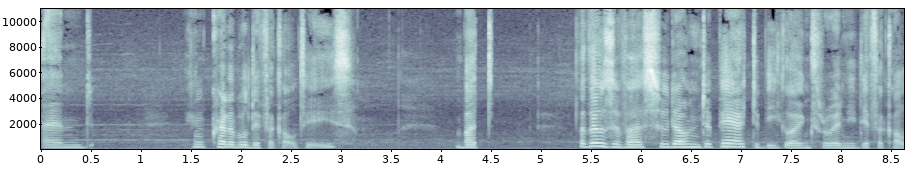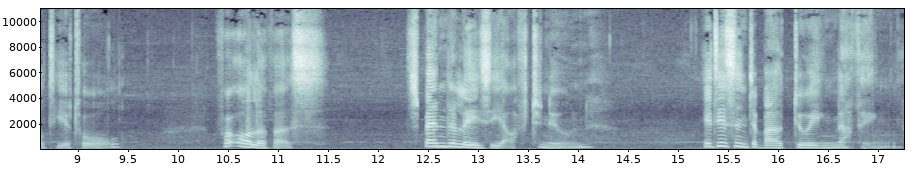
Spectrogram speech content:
and incredible difficulties. But for those of us who don't appear to be going through any difficulty at all, for all of us, spend a lazy afternoon. It isn't about doing nothing.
